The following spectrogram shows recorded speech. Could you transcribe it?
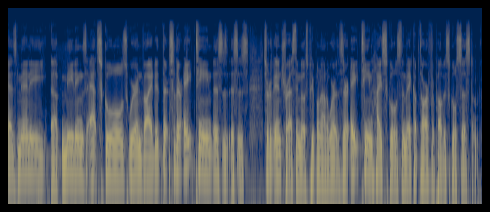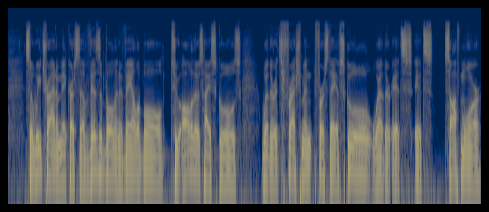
as many uh, meetings at schools. We're invited. There, so there are 18. This is this is sort of interesting. Most people are not aware of this. There are 18 high schools that make up the Hartford Public School System. So we try to make ourselves visible and available to all of those high schools, whether it's freshman first day of school, whether it's it's sophomore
